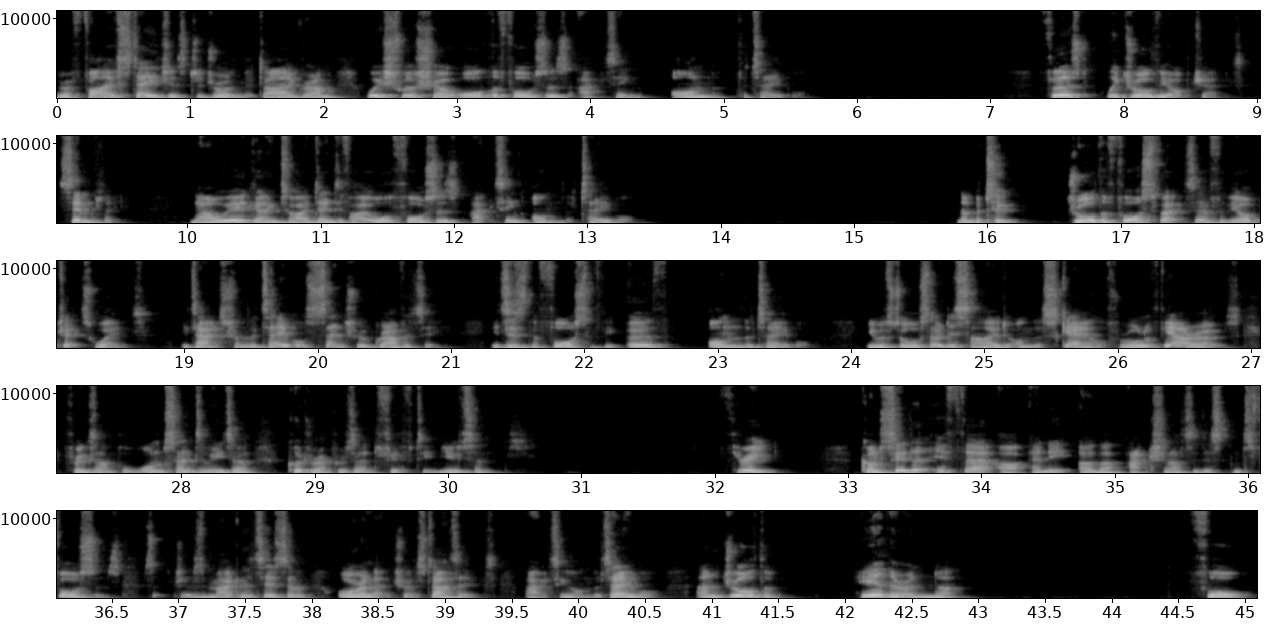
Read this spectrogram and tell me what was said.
There are five stages to drawing the diagram, which will show all the forces acting on the table. First, we draw the object, simply. Now we are going to identify all forces acting on the table. Number two, Draw the force vector for the object's weight. It acts from the table's centre of gravity. It is the force of the Earth on the table. You must also decide on the scale for all of the arrows. For example, 1 centimetre could represent 50 newtons. 3. Consider if there are any other action at a distance forces, such as magnetism or electrostatics, acting on the table, and draw them. Here there are none. 4.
